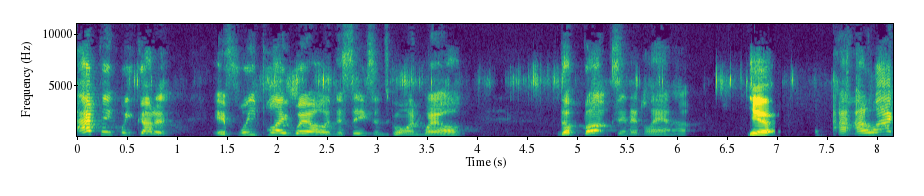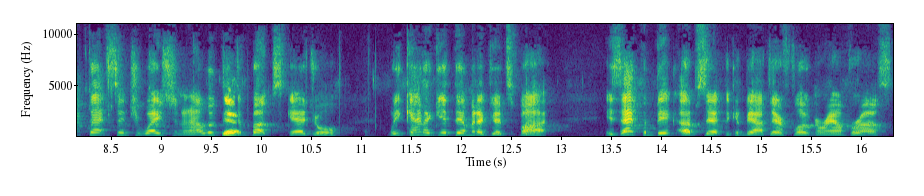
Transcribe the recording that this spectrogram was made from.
I think we've got to. If we play well and the season's going well, the Bucks in Atlanta. Yeah. I, I like that situation, and I looked yeah. at the Bucks schedule. We kind of get them in a good spot. Is that the big upset that could be out there floating around for us?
